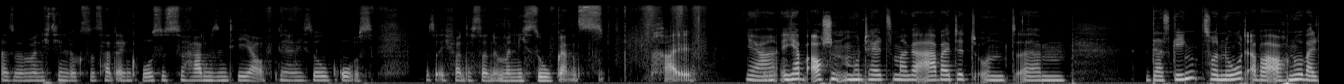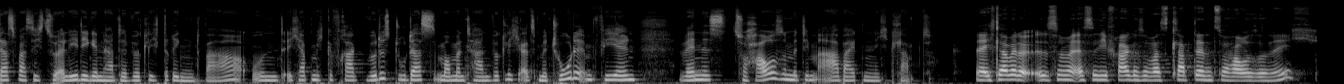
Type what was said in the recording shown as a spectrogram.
Also wenn man nicht den Luxus hat, ein großes zu haben, sind die ja oft ja nicht so groß. Also ich fand das dann immer nicht so ganz prall. Ja, ich habe auch schon im Hotelzimmer gearbeitet und ähm, das ging zur Not, aber auch nur, weil das, was ich zu erledigen hatte, wirklich dringend war. Und ich habe mich gefragt, würdest du das momentan wirklich als Methode empfehlen, wenn es zu Hause mit dem Arbeiten nicht klappt? Ja, ich glaube, da ist immer erst so die Frage, so was klappt denn zu Hause nicht?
